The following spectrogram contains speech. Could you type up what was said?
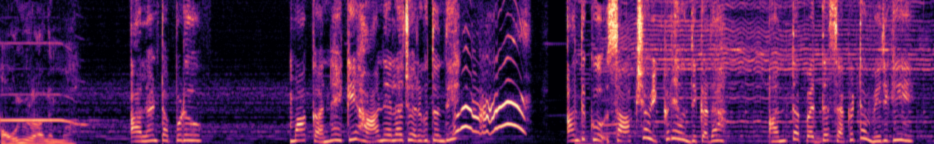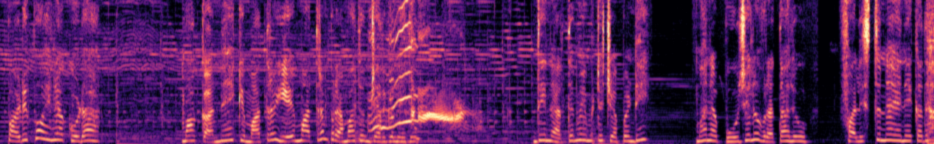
అవును రానమ్మా. అలాంటప్పుడు మా కన్నయ్యకి హాని ఎలా జరుగుతుంది? అందుకు సాక్ష్యం ఇక్కడే ఉంది కదా. అంత పెద్ద శకటం విరిగి పడిపోయినా కూడా మా కన్నయ్యకి మాత్రం ఏమాత్రం ప్రమాదం జరగలేదు. దీని అర్థమేమిటో చెప్పండి? మన పూజలు వ్రతాలు ఫలిస్తున్నాయనే కదా.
